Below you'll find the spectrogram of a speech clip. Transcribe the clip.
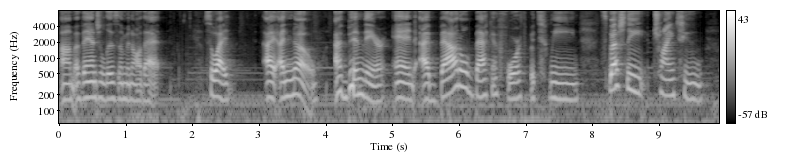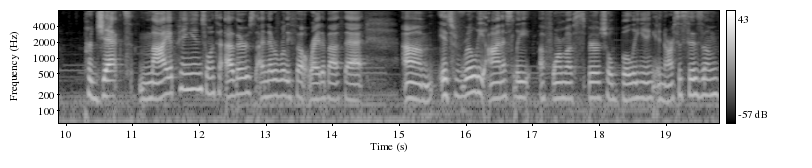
um, evangelism and all that. So I, I, I know I've been there and I battled back and forth between, especially trying to project my opinions onto others. I never really felt right about that. Um, it's really honestly a form of spiritual bullying and narcissism.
